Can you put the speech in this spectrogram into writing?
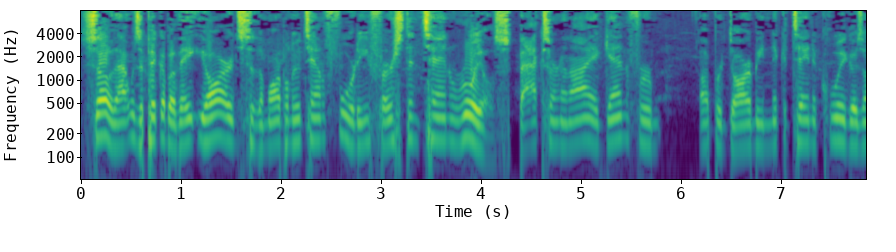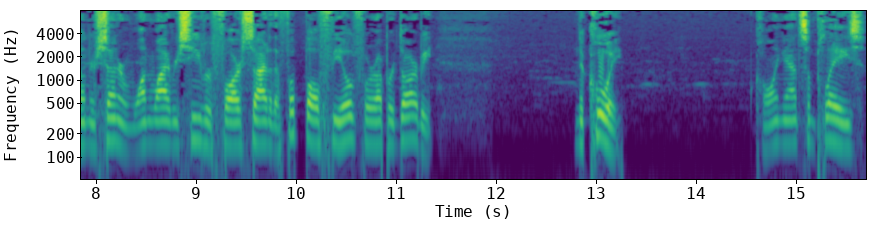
So that was a pickup of eight yards to the Marple Newtown 40, first and 10 Royals. Backs are in an I again for Upper Darby. Nikite Nakui goes under center, one wide receiver far side of the football field for Upper Darby. Nakui calling out some plays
